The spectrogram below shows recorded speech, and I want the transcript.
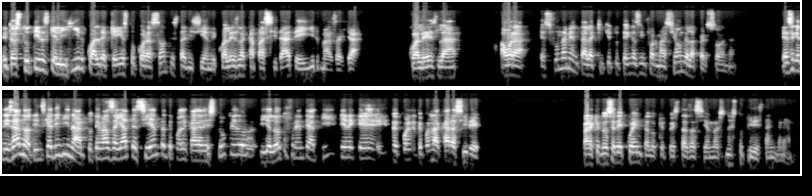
Entonces tú tienes que elegir cuál de aquellas tu corazón te está diciendo y cuál es la capacidad de ir más allá. ¿Cuál es la... Ahora, es fundamental aquí que tú tengas información de la persona. Ese que dice, ah, no, tienes que adivinar. Tú te vas allá, te sientas, te pone cara de estúpido y el otro frente a ti tiene que, te pone, te pone la cara así de, para que no se dé cuenta lo que tú estás haciendo. Es una estupidez tan grande.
